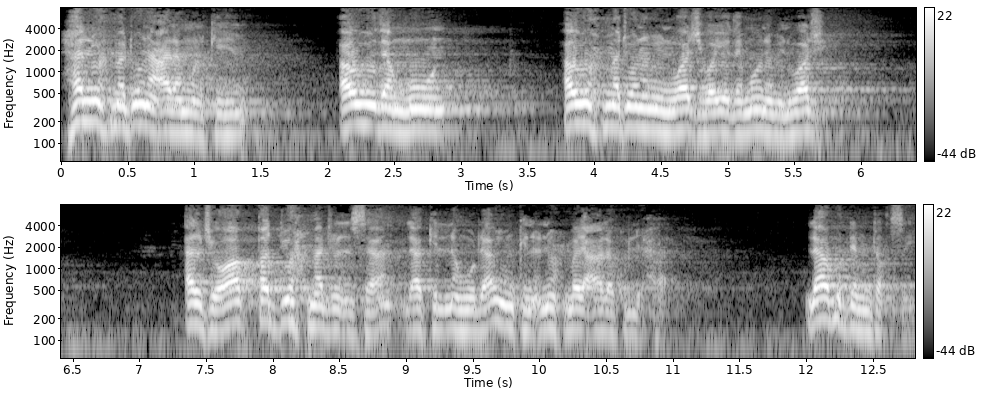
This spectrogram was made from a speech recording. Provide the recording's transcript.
هل يحمدون على ملكهم أو يذمون؟ أو يحمدون من وجه ويذمون من وجه. الجواب قد يحمد الإنسان لكنه لا يمكن أن يحمد على كل حال. لا بد من تقصير.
